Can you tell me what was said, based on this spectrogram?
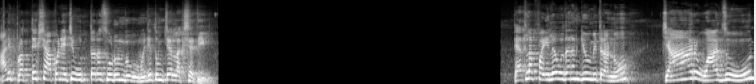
आणि प्रत्यक्ष आपण याची उत्तरं सोडून बघू. म्हणजे तुमच्या लक्षात येईल. त्यातलं पहिलं उदाहरण घेऊ मित्रांनो. चार वाजून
